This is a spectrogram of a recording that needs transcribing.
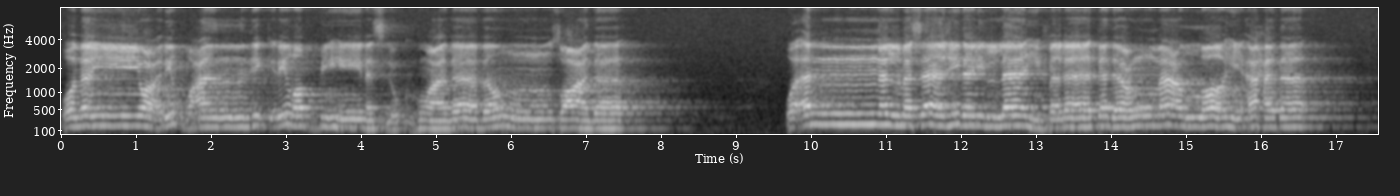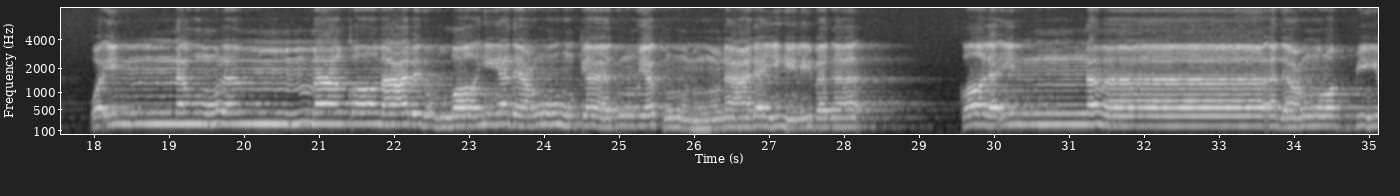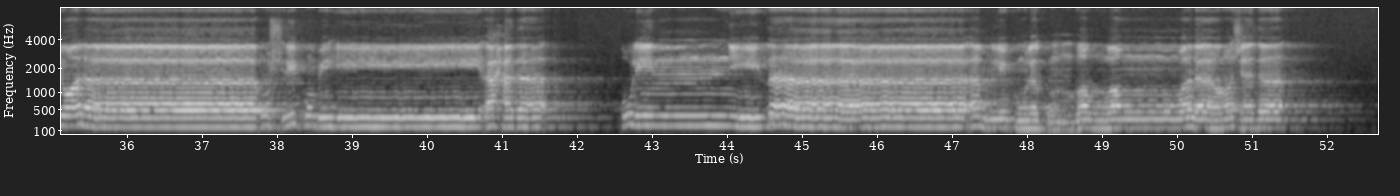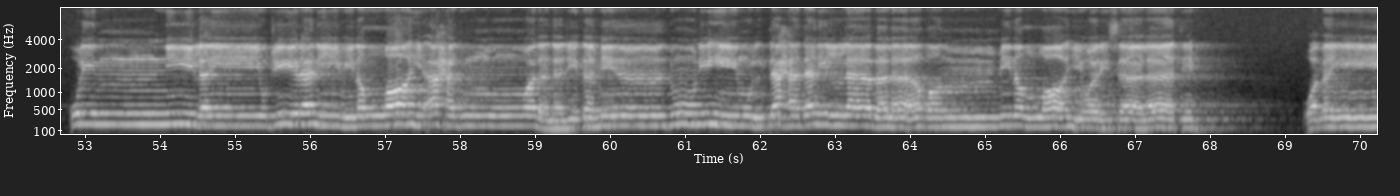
ومن يعرض عن ذكر ربه نسلكه عذابا صعدا. وأن المساجد لله فلا تدعوا مع الله أحدا. وإنه لما قام عبد الله يدعوه كادوا يكونون عليه لبدا. قال إنما أدعو ربي ولا أشرك به أحدا قل إني لا أملك لكم ضرا ولا رشدا قل إني لن يجيرني من الله أحد ولنجد من دونه ملتحدا إلا بلاغا من الله ورسالاته ومن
